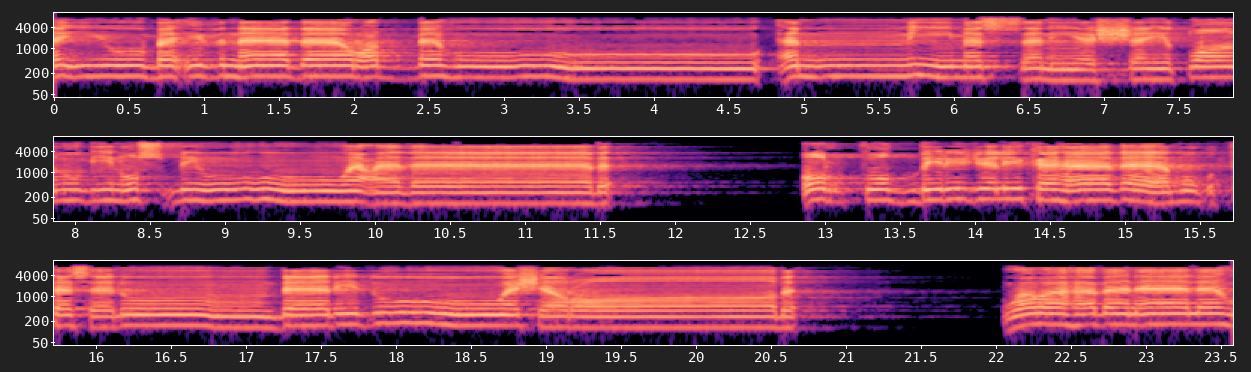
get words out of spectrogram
أَيُّوبَ إِذْ نَادَىٰ رَبَّهُ أَنِّي مَسَّنِيَ الشَّيْطَانُ بِنُصْبٍ وَعَذَابٍ. ارْكُضْ بِرِجْلِكَ ۖ هَٰذَا مُغْتَسَلٌ بَارِدٌ وَشَرَابٌ. وَوَهَبْنَا لَهُ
